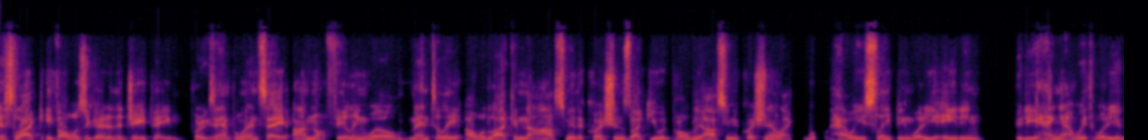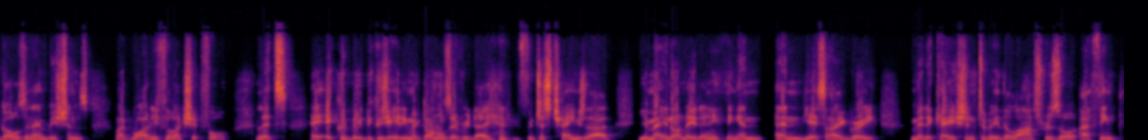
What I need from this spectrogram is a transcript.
just like if I was to go to the GP, for example, and say, I'm not feeling well mentally, I would like him to ask me the questions like you would probably ask in your questionnaire, like, how are you sleeping? What are you eating? Who do you hang out with? What are your goals and ambitions? Like, why do you feel like shit for? Let's, it could be because you're eating McDonald's every day. If we just change that, you may not need anything. And, and yes, I agree. Medication to be the last resort. I think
